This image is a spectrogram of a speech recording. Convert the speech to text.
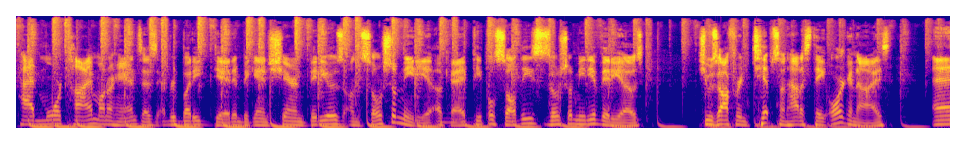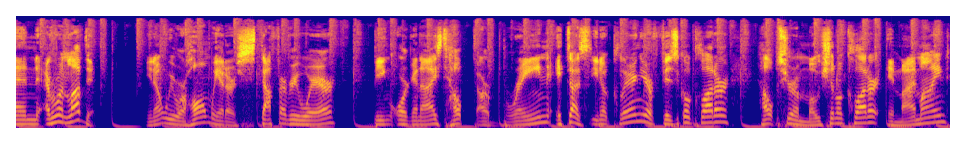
had more time on her hands, as everybody did, and began sharing videos on social media. Okay, people saw these social media videos. She was offering tips on how to stay organized, and everyone loved it. You know, we were home, we had our stuff everywhere being organized helped our brain. It does, you know, clearing your physical clutter helps your emotional clutter in my mind.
